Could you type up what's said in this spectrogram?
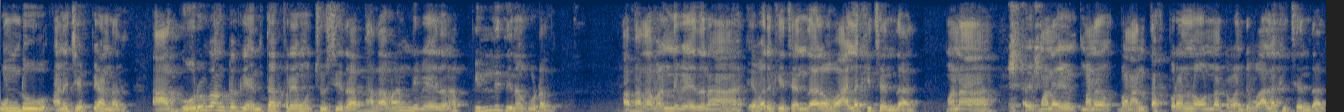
ఉండు అని చెప్పి అన్నది. ఆ గోరువంకకు ఎంత ప్రేమ చూసిరా? భగవాన్ నివేదన పిల్లి తినకూడదు. ఆ భగవాన్ నివేదన ఎవరికి చెందాలో వాళ్ళకి చెందాలి. మన మన మన మన అంతఃపురంలో ఉన్నటువంటి వాళ్ళకి చెందాలి.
